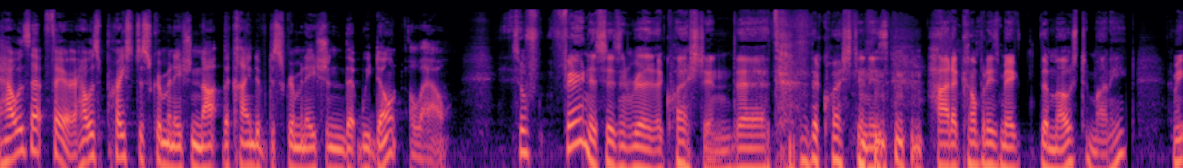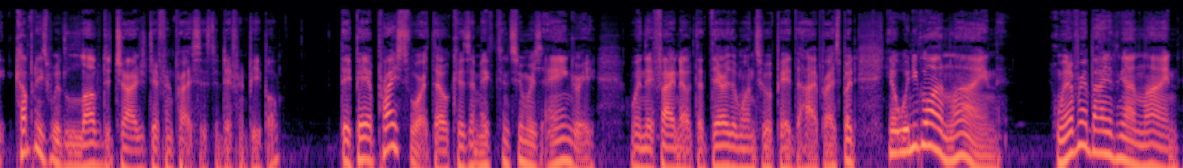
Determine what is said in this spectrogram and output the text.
How is that fair? How is price discrimination not the kind of discrimination that we don't allow? So f- fairness isn't really the question. The the question is how do companies make the most money? I mean, companies would love to charge different prices to different people. They pay a price for it though because it makes consumers angry when they find out that they're the ones who have paid the high price. But you know, when you go online, whenever I buy anything online,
